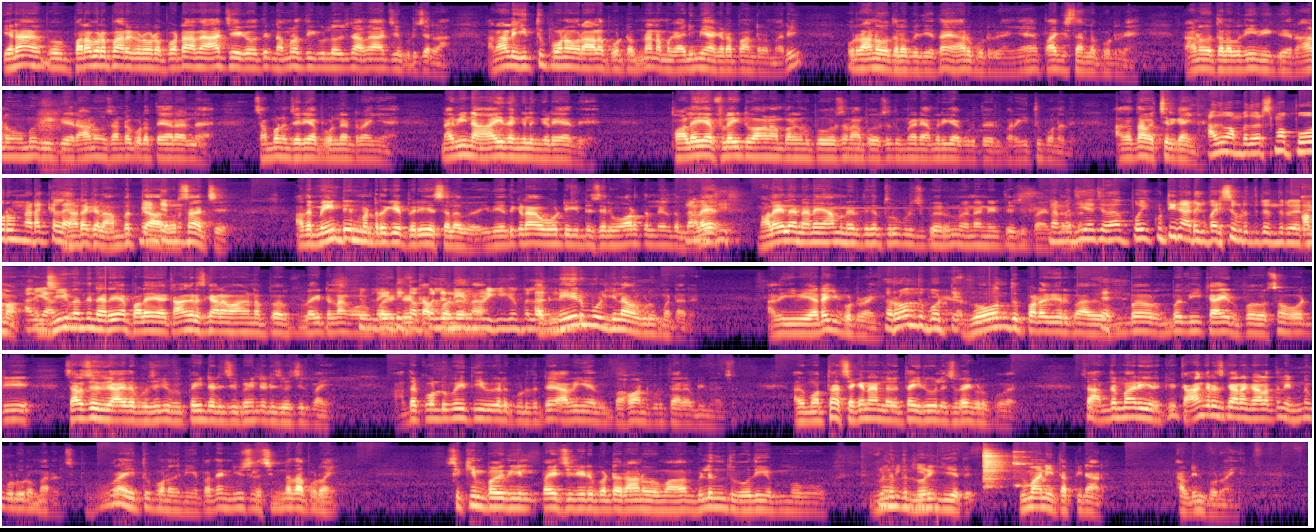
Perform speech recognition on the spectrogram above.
ஏன்னா இப்போ பரபரப்பாக இருக்கிறவோட போட்டால் அவன் ஆட்சியை கவுத்துட்டு நம்மளை தூக்கி உள்ளே வச்சுட்டு அவன் ஆட்சியை பிடிச்சிடுறான். அதனால் இத்து போன ஒரு ஆளை போட்டோம்னா நமக்கு அடிமையாக கிடப்பான்ற மாதிரி ஒரு இராணுவ தளபதியை தான் யார் போட்டிருக்காங்க? பாகிஸ்தானில் போட்டிருக்காங்க. இராணுவ தளபதியும் வீக்கு இராணுவமும் வீக்கு இராணுவம் சண்டை போட தயாராக இல்லை. சம்பளம் சரியாக போடலன்றாங்க. நவீன ஆயுதங்களும் கிடையாது. பழைய ஃப்ளைட் வாங்கினா பாருங்க முப்பது வருஷம் நாற்பது வருஷத்துக்கு முன்னாடி அமெரிக்கா கொடுத்தது பாருங்க இத்து போனது. அதை தான் வச்சுருக்காங்க. அதுவும் ஐம்பது வருஷமா போரும் நடக்கல. நடக்கலை ஐம்பத்தி ஆறு வருஷம் ஆச்சு. அதை மெயின்டைன் பண்ணுறதுக்கே பெரிய செலவு. இது எதுக்குடா ஓட்டிக்கிட்டு சரி ஓரத்தில் நிறுத்த நம்ம மலை மலையில் நினையாம நிறுத்துங்க துருப்பிடிச்சு போயிடும்னு வேணா நிறுத்தி நம்ம வச்சுருப்பாங்க ஜிஹெச் ஏதாவது போய் குட்டி நாடுக்கு பரிசு கொடுத்துட்டு வந்துருவாரு. ஆமாம் ஜி வந்து நிறைய பழைய காங்கிரஸ்காரன் வாங்கினப்ப ஃப்ளைட் எல்லாம் போயிட்டு கப்பல் நீர்மூழ்கிலாம் அவர் கொடுக்க மாட்டார். அது இவ எடைக்கு போட்டுருவாங்க. ரோந்து போட்டு. ரோந்து படகு இருக்கும். அது ரொம்ப ரொம்ப வீக்காகி முப்பது வருஷம் ஓட்டி சரஸ்வதி ஆயுத பூஜைக்கு பெயிண்ட் அடித்து பெயிண்ட் அடித்து வச்சுருப்பாங்க. அதை கொண்டு போய் தீவுகளுக்கு கொடுத்துட்டு அவங்க பகவான் கொடுத்தாரு அப்படின்னு நினச்சோம் அது மொத்தம் செகண்ட் ஹேண்டில் விற்றா இருபது லட்ச ரூபாய்க்கு கூட போகாது. ஸோ அந்த மாதிரி இருக்குது காங்கிரஸ்காரன் காலத்தில் இன்னும் கொடூரமாக இருந்துச்சு. பூரா இத்து போனது. நீங்கள் பார்த்தா நியூஸில் சின்னதாக போடுவாங்க. சிக்கிம் பகுதியில் பயிற்சியில் ஈடுபட்ட இராணுவமாக விழுந்து ஒதி விழுந்து நொறுங்கியது. விமானி தப்பினார். அப்படின்னு போடுவாங்க.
